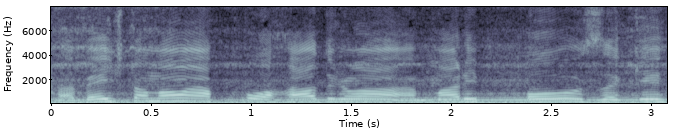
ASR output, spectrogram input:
Acabei de tomar uma porrada de uma mariposa aqui.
